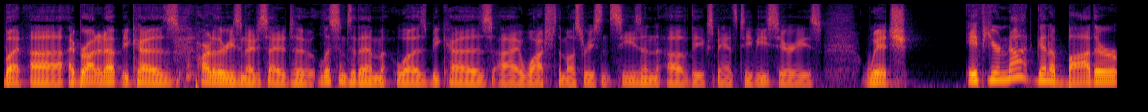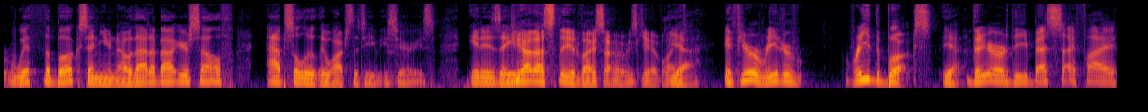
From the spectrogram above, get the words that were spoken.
but uh, I brought it up because part of the reason I decided to listen to them was because I watched the most recent season of the Expanse TV series, which, if you're not going to bother with the books and you know that about yourself, absolutely watch the TV series. It is a yeah, that's the advice I always give. Like, yeah if you're a reader, read the books. yeah They are the best sci-fi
